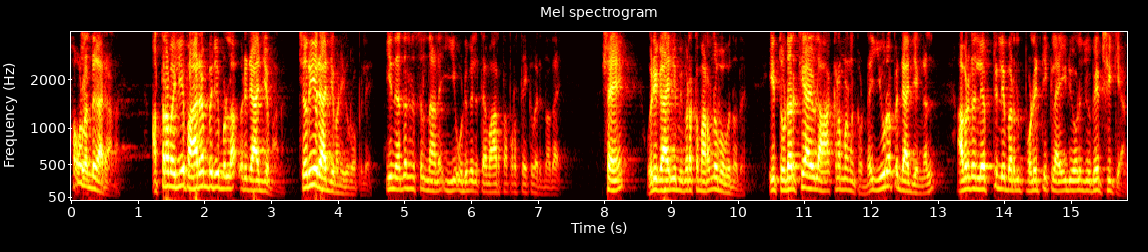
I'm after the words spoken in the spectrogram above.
ഹോളണ്ടുകാരാണ്. അത്ര വലിയ പാരമ്പര്യമുള്ള ഒരു രാജ്യമാണ്. ചെറിയ രാജ്യമാണ് യൂറോപ്പിലെ. ഈ നെതർലൻഡ്സിൽ നിന്നാണ് ഈ ഒടുവിലത്തെ വാർത്ത പുറത്തേക്ക് വരുന്നത്. പക്ഷേ ഒരു കാര്യം ഇവർക്ക് മറന്നുപോകുന്നത്. ഈ തുടർച്ചയായുള്ള ആക്രമണം കൊണ്ട് യൂറോപ്യൻ രാജ്യങ്ങൾ അവരുടെ ലെഫ്റ്റ് ലിബറൽ പൊളിറ്റിക്കൽ ഐഡിയോളജി ഉപേക്ഷിക്കുകയാണ്.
